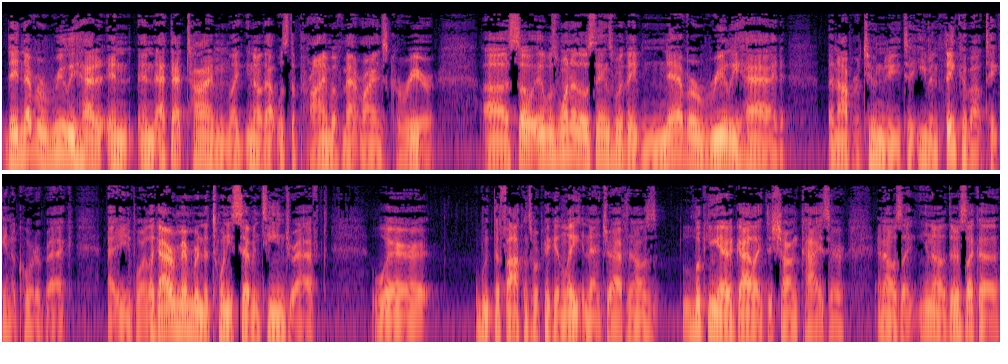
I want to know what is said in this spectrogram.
they never really had it, and and at that time, like you know, that was the prime of Matt Ryan's career. Uh, so it was one of those things where they've never really had an opportunity to even think about taking a quarterback at any point. Like I remember in the 2017 draft where the Falcons were picking late in that draft, and I was looking at a guy like DeShone Kizer, and I was like, you know, there's like a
